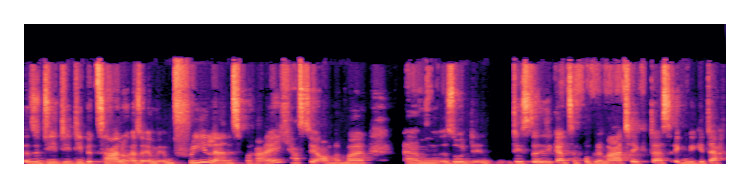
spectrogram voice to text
also die, die, die Bezahlung, also im, im Freelance-Bereich hast du ja auch nochmal ähm, so die, diese, die ganze Problematik, dass irgendwie gedacht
